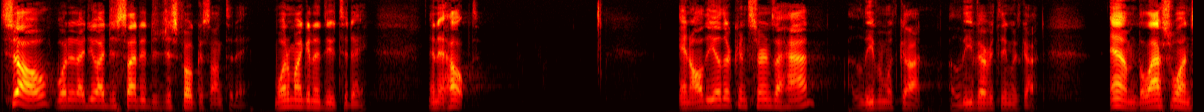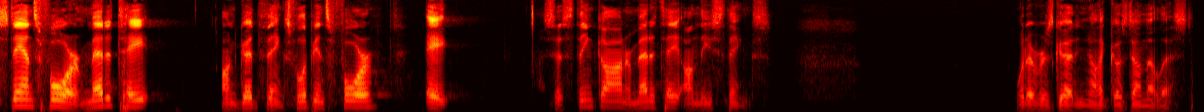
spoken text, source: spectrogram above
So, what did I do? I decided to just focus on today. What am I going to do today? And it helped. And all the other concerns I had, I leave them with God. I leave everything with God. M, the last one, stands for meditate on good things. Philippians 4 8 says, Think on or meditate on these things. Whatever is good, and you know, it goes down that list.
